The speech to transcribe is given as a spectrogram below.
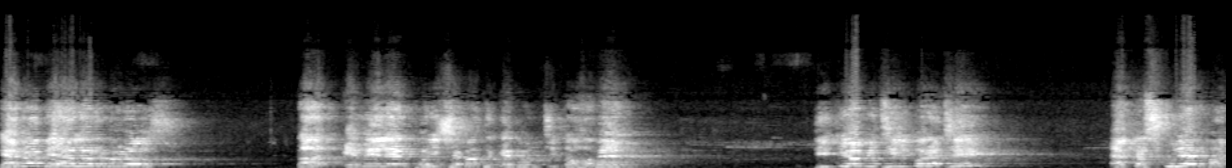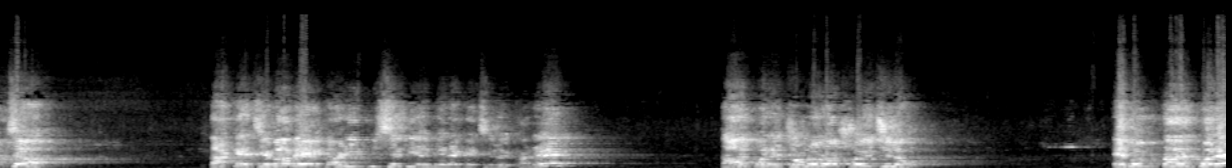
কেন বেহালার মানুষ তার এমএলএ পরিষেবা থেকে বঞ্চিত হবেন? দ্বিতীয় মিছিল করেছি, একটা স্কুলের বাচ্চা তাকে যেভাবে গাড়ি পিছে দিয়ে মেরে গেছিল এখানে, তারপরে জনরস হয়েছিল এবং তারপরে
